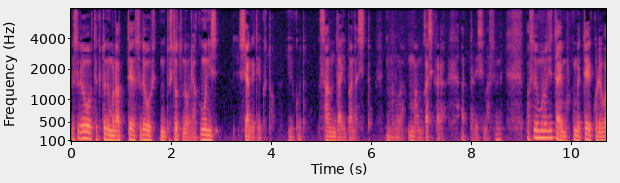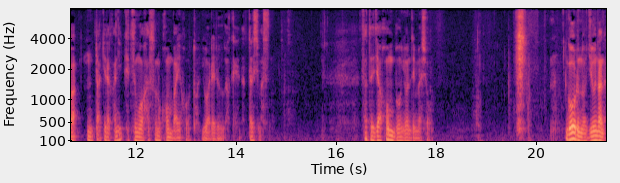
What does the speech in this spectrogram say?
でそれを適当にもらってそれを一つの落語に仕上げていくということ。三題噺というものが、まあ、昔からあったりしますよね、まあ、そういうもの自体も含めてこれは、うん、と明らかに結合発想の combine 法と言われるわけだったりします。さてじゃあ本文を読んでみましょう。ゴールの17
